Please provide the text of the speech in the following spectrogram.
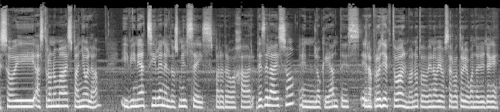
soy astrónoma española y vine a Chile en el 2006 para trabajar desde la ESO en lo que antes era Proyecto Alma, ¿no? todavía no había observatorio cuando yo llegué.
